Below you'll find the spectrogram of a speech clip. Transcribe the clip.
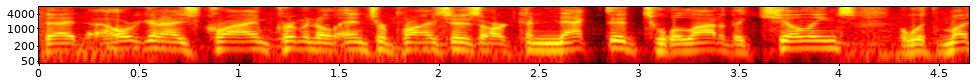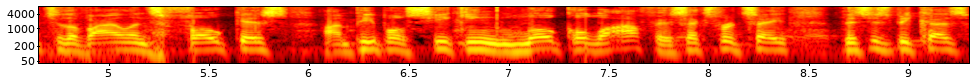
that organized crime, criminal enterprises are connected to a lot of the killings, with much of the violence focused on people seeking local office. Experts say this is because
